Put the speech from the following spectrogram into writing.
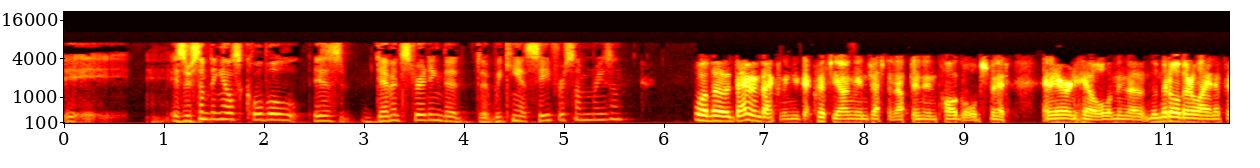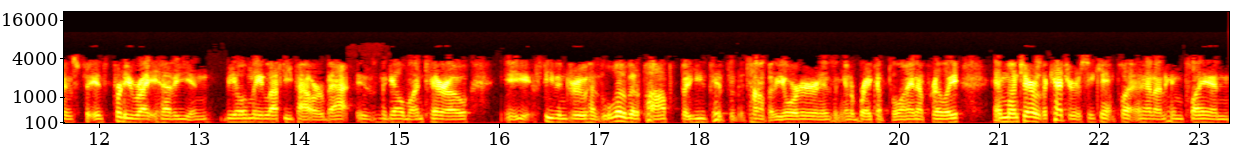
is there something else Kubel is demonstrating that, that we can't see for some reason? Well, the Diamondbacks, mean, you've got Chris Young and Justin Upton and Paul Goldschmidt and Aaron Hill. I mean, the, the middle of their lineup is is pretty right heavy, and the only lefty power bat is Miguel Montero. He, Stephen Drew has a little bit of pop, but he hits at the top of the order and isn't going to break up the lineup really. And Montero's a catcher, so you can't plan on him playing,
